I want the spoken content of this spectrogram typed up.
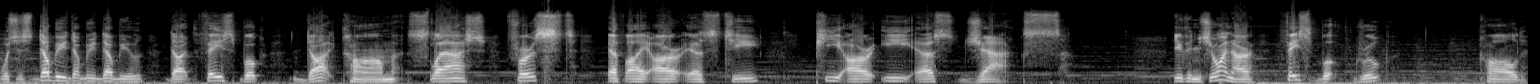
which is www.facebook.com slash first F-I-R-S-T P-R-E-S. You can join our Facebook group called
